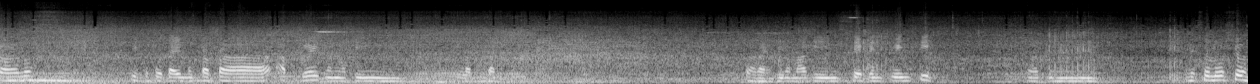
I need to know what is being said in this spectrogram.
Carlos. Dito po tayo magpapa-upgrade ng ating laptop. Para hindi na maging 720 ang ating resolution.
